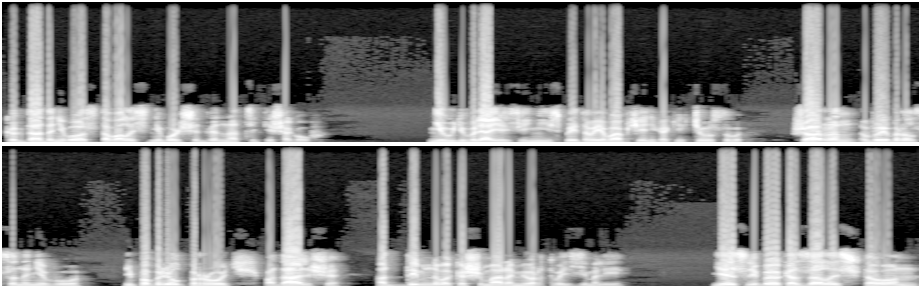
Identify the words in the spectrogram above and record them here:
когда до него оставалось не больше двенадцати шагов. Не удивляясь и не испытывая вообще никаких чувств, Шаран выбрался на него и побрел прочь, подальше, от дымного кошмара мертвой земли. Если бы оказалось, что он,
